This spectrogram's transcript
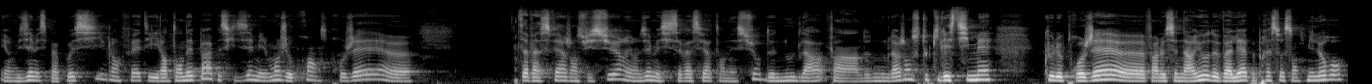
Et on me disait, mais c'est pas possible, en fait. Et il entendait pas, parce qu'il disait, mais moi, je crois en ce projet, euh, ça va se faire, j'en suis sûr. Et on disait, mais si ça va se faire, t'en es sûr, de nous de enfin, de l'argent. Surtout qu'il estimait que le projet, enfin, le scénario de valait à peu près 60 000 euros.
